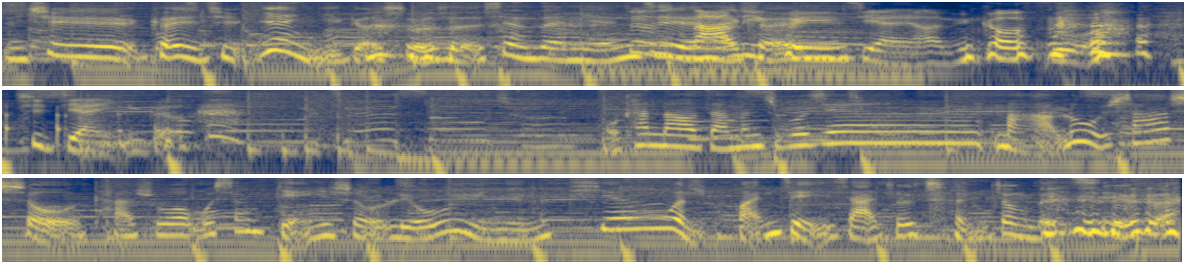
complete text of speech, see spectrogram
你去可以去认一个，是不是？现在年纪哪里可以捡呀？你告诉我，去捡一个。我看到咱们直播间马路杀手，他说我想点一首刘宇宁《天问》，缓解一下这沉重的气氛。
